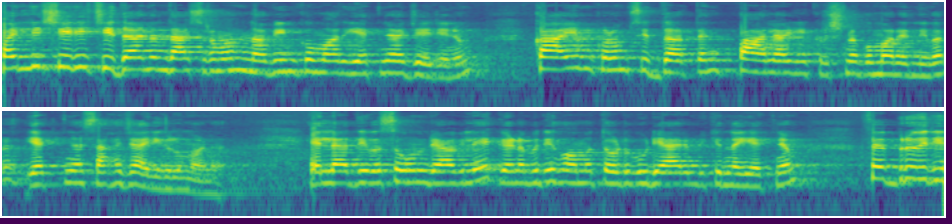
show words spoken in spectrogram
പല്ലിശ്ശേരി ചിദാനന്ദാശ്രമം നവീൻ കുമാർ യജ്ഞാചാര്യനും കായംകുളം സിദ്ധാർത്ഥൻ പാലാഴി കൃഷ്ണകുമാർ എന്നിവർ യജ്ഞ സഹചാരികളുമാണ്. എല്ലാ ദിവസവും രാവിലെ ഗണപതി ഹോമത്തോടുകൂടി ആരംഭിക്കുന്ന യജ്ഞം ഫെബ്രുവരി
